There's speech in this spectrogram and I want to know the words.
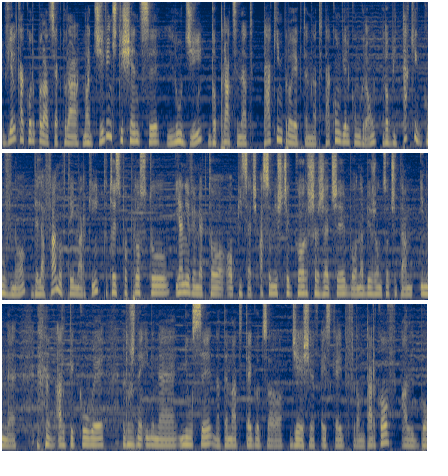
wielka korporacja, która ma 9000 ludzi do pracy nad takim projektem, nad taką wielką grą, robi takie gówno dla fanów tej marki, to to jest po prostu, ja nie wiem jak to opisać, a są jeszcze gorsze rzeczy, bo na bieżąco czytam inne artykuły, różne inne newsy na temat tego, co dzieje się w Escape from Tarkov, albo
